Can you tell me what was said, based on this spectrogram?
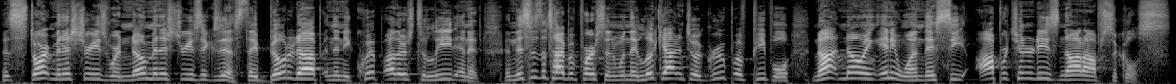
that start ministries where no ministries exist. They build it up and then equip others to lead in it. And this is the type of person, when they look out into a group of people, not knowing anyone, they see opportunities, not obstacles.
